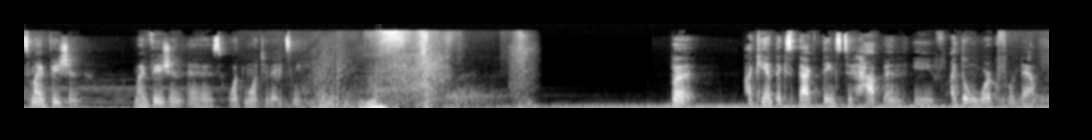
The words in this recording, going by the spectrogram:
It's my vision. My vision is what motivates me. But I can't expect things to happen if I don't work for them.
